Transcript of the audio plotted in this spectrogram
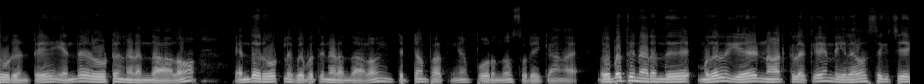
ரோடுன்ட்டு எந்த ரோட்டில் நடந்தாலும் எந்த ரோட்டில் விபத்து நடந்தாலும் இந்த திட்டம் பார்த்தீங்கன்னா பொருந்தும் சொல்லியிருக்காங்க. விபத்து நடந்து முதல் ஏழு நாட்களுக்கு இந்த இலவச சிகிச்சை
